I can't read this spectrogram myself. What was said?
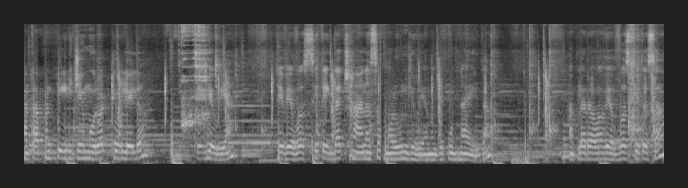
आता आपण पीठ जे मुरत ठेवलेलं ते घेऊया. ते व्यवस्थित एकदा छान असं मळून घेऊया म्हणजे पुन्हा एकदा. आपला रवा व्यवस्थित असा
